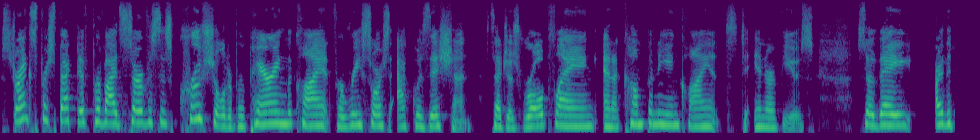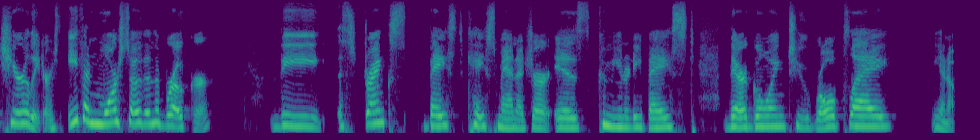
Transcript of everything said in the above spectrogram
strengths perspective provides services crucial to preparing the client for resource acquisition such as role-playing and accompanying clients to interviews. So they are the cheerleaders even more so than the broker. The strengths based case manager is community based they're going to role play you know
